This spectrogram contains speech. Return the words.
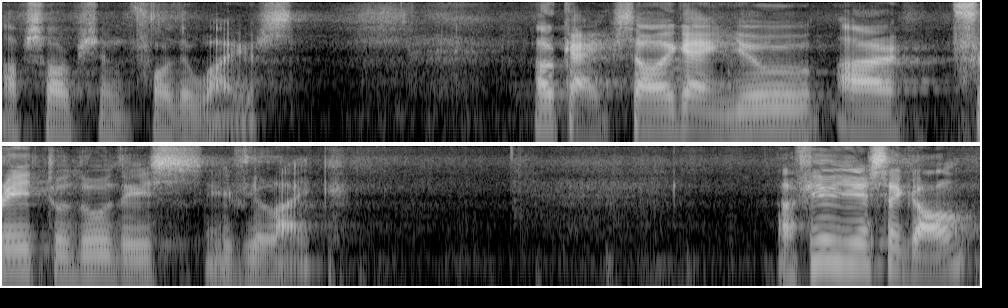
absorption for the wires. Okay, so again, you are free to do this if you like. A few years ago,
